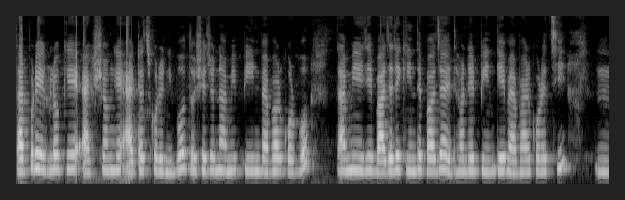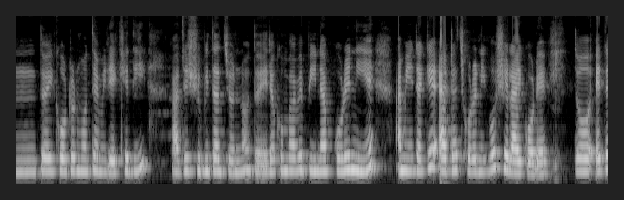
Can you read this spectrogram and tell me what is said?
তারপরে এগুলোকে একসঙ্গে অ্যাটাচ করে নিব, তো সেজন্য আমি পিন ব্যবহার করব। তা আমি এই যে বাজারে কিনতে পাওয়া যায়, এই ধরনের পিনকেই ব্যবহার করেছি। তো এই কোটোর মধ্যে আমি রেখে দিই কাজের সুবিধার জন্য। তো এরকমভাবে পিন আপ করে নিয়ে আমি এটাকে অ্যাটাচ করে নিব সেলাই করে। তো এতে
